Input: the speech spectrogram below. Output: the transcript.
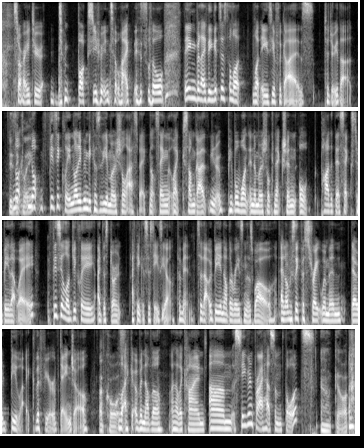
sorry to, to box you into like this little thing, but I think it's just a lot lot easier for guys to do that. Physically? Not, not physically, not even because of the emotional aspect. Not saying that like some guys, you know, people want an emotional connection or part of their sex to be that way. Physiologically, I just don't. I think it's just easier for men. So that would be another reason as well. And obviously for straight women, there would be like the fear of danger, Of course. like of another another kind. Um, Stephen Fry has some thoughts. oh, God.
